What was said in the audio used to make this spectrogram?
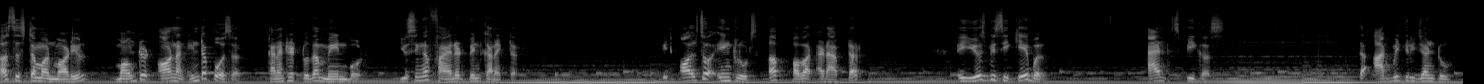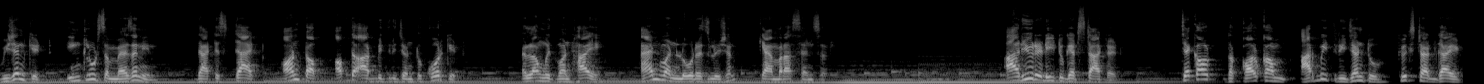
a system on module mounted on an interposer connected to the main board using a 500 pin connector. It also includes a power adapter, a USB-C cable, and speakers. The RB3 Gen 2 Vision Kit includes a mezzanine that is stacked on top of the RB3 Gen 2 core kit, along with one high and one low resolution camera sensor. Are you ready to get started? Check out the Qualcomm RB3 Gen 2 Quick Start Guide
